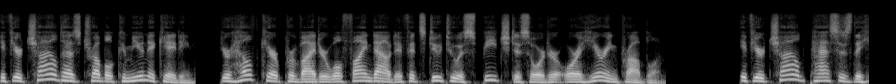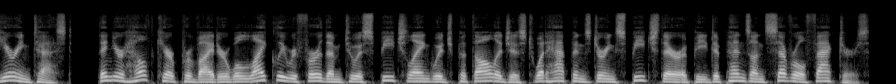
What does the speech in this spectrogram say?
if your child has trouble communicating, your healthcare provider will find out if it's due to a speech disorder or a hearing problem. If your child passes the hearing test, then your healthcare provider will likely refer them to a speech language pathologist. What happens during speech therapy depends on several factors,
